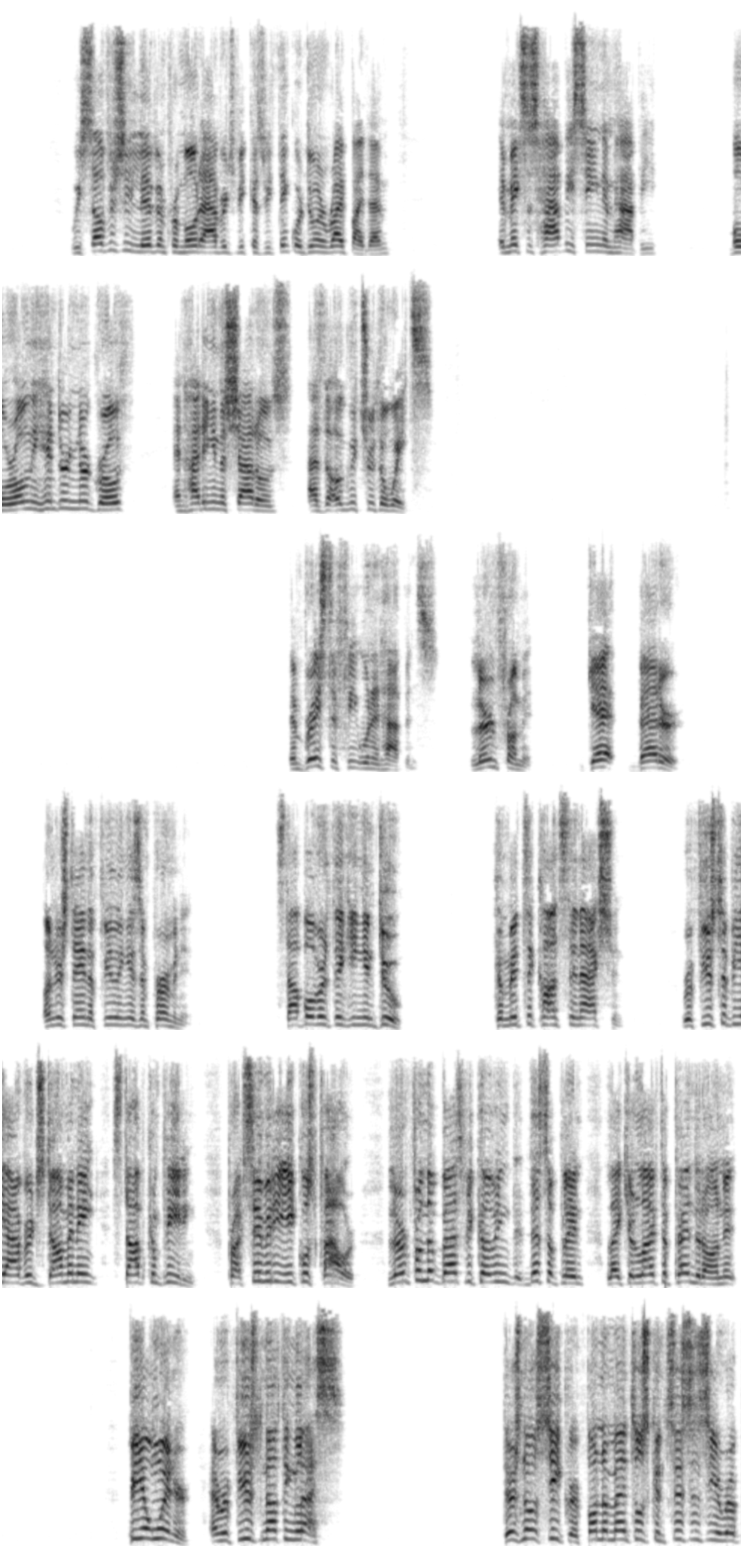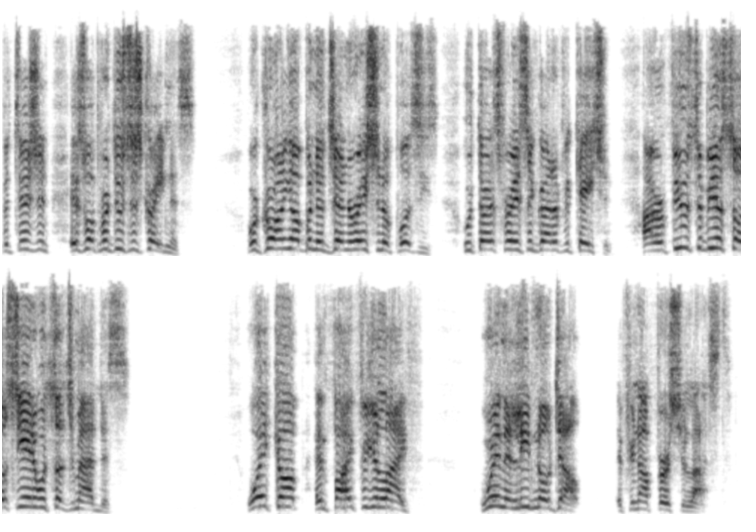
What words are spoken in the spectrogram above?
We selfishly live and promote average because we think we're doing right by them. It makes us happy seeing them happy, but we're only hindering their growth and hiding in the shadows as the ugly truth awaits. Embrace defeat when it happens. Learn from it. Get better. Understand the feeling isn't permanent. Stop overthinking and do. Commit to constant action. Refuse to be average. Dominate. Stop competing. Proximity equals power. Learn from the best, becoming disciplined like your life depended on it. Be a winner and refuse nothing less. There's no secret. Fundamentals, consistency, and repetition is what produces greatness. We're growing up in a generation of pussies who thirst for instant gratification. I refuse to be associated with such madness. Wake up and fight for your life. Win and leave no doubt. If you're not first, you're last.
